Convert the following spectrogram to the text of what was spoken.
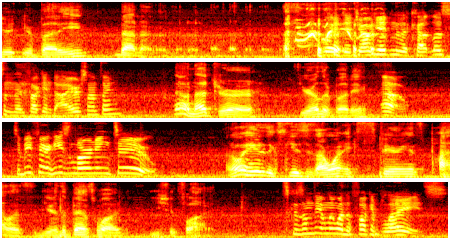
Your, your buddy? No, no, no, no, no, no, no, no. Wait, did y'all get into the Cutlass and then fucking die or something? No, not Jur. Your other buddy. Oh. To be fair, he's learning too. I don't want to hear his excuses. I want experienced pilots, and you're the best one. You should fly. It's because I'm the only one that fucking plays.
